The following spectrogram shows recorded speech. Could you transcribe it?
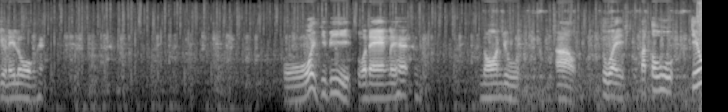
อยู่ในโลงฮะโอ้ยพี่บี้ตัวแดงเลยฮะ นอนอยู่ อ้าว ตัวยประตู จิ้ว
